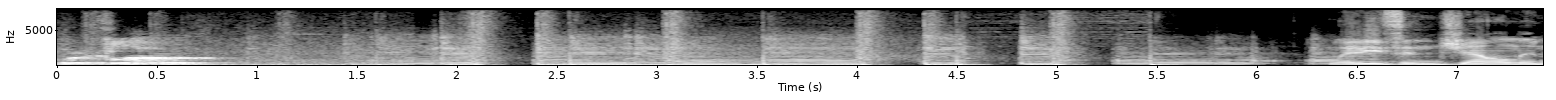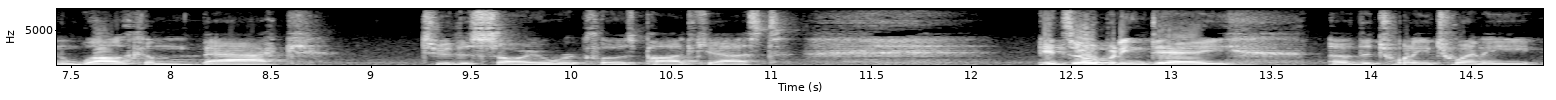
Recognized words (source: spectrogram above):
we're closed. Ladies and gentlemen, welcome back to the Sorry We're Closed podcast. It's opening day of the 2020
